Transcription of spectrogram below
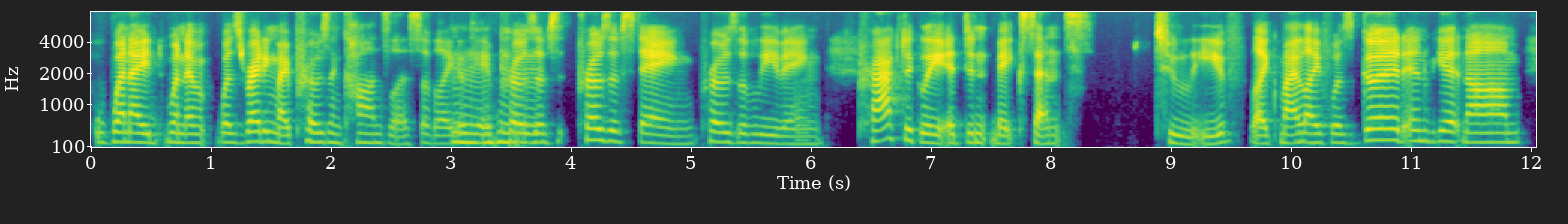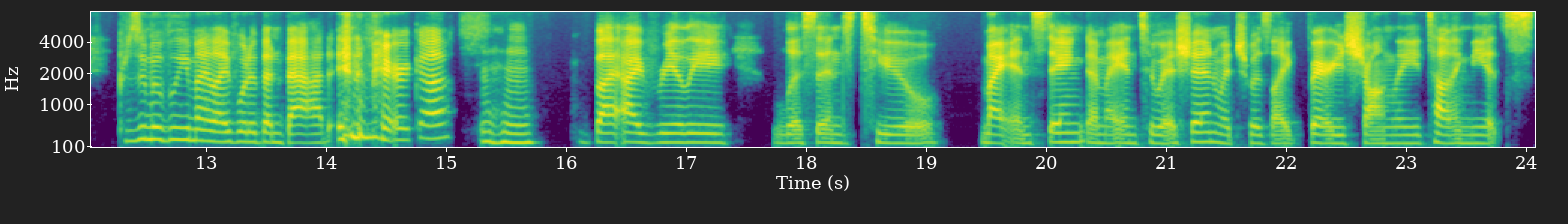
when I when I was writing my pros and cons list of like, okay, mm-hmm. pros of pros of staying, pros of leaving, practically, it didn't make sense to leave. Like my mm-hmm. life was good in Vietnam presumably my life would have been bad in America. Mm-hmm. But I really listened to my instinct and my intuition, which was like very strongly telling me it's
